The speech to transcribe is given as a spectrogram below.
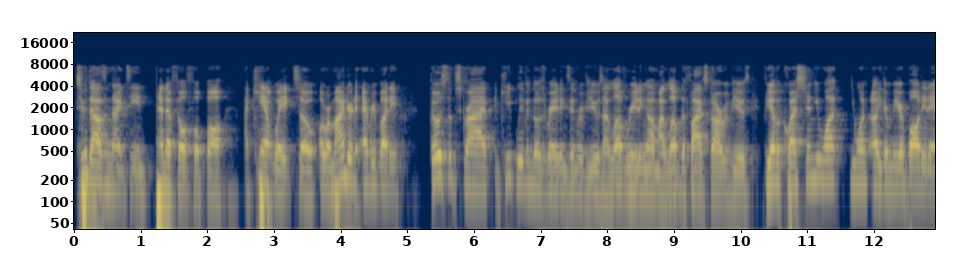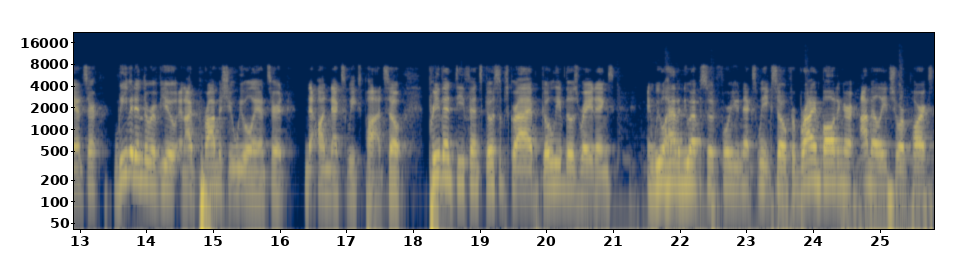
2019 NFL football. I can't wait. So, a reminder to everybody go subscribe and keep leaving those ratings and reviews. I love reading them. I love the five star reviews. If you have a question you want you want uh, either me or Baldy to answer, leave it in the review, and I promise you we will answer it on next week's pod. So prevent defense. Go subscribe. Go leave those ratings, and we will have a new episode for you next week. So for Brian Baldinger, I'm Elliot Shorr-Parks.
